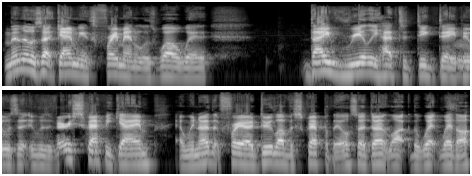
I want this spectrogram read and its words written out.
And then there was that game against Fremantle as well, where they really had to dig deep. It Mm. was a, it was a very scrappy game, and we know that Freo do love a scrap, but they also don't like the wet weather.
